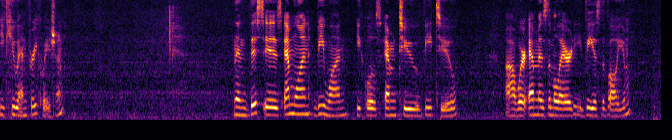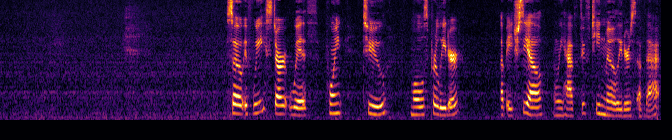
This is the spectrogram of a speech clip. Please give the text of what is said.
EQN for equation. Then this is M1 V1 equals M2 V2 uh, where M is the molarity, V is the volume. So if we start with 0.2 moles per liter of HCl, and we have 15 milliliters of that,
